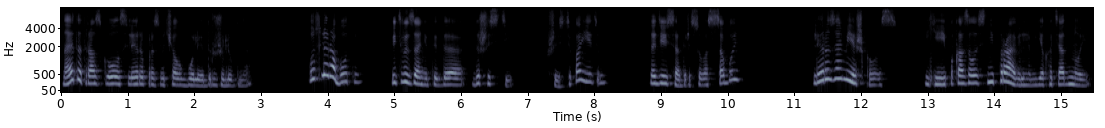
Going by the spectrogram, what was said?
На этот раз голос Леры прозвучал более дружелюбно. После работы. Ведь вы заняты до до шести. В шести поедем. Надеюсь, адрес у вас с собой. Лера замешкалась. Ей показалось неправильным ехать одной.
